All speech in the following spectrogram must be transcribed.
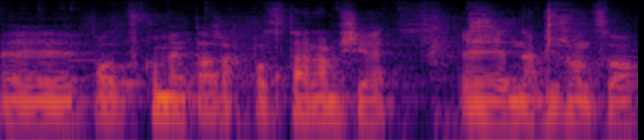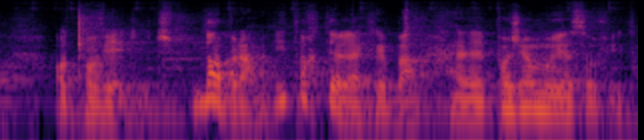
E, w komentarzach postaram się e, na bieżąco odpowiedzieć. Dobra, i to tyle chyba. E, poziomuję sufit.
